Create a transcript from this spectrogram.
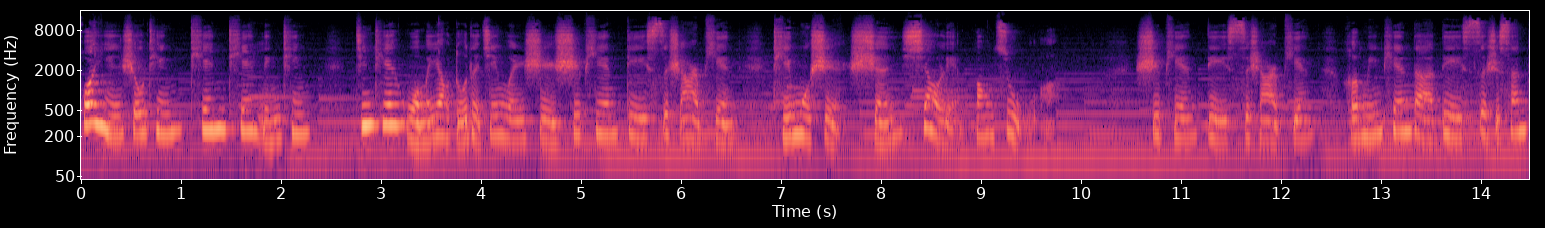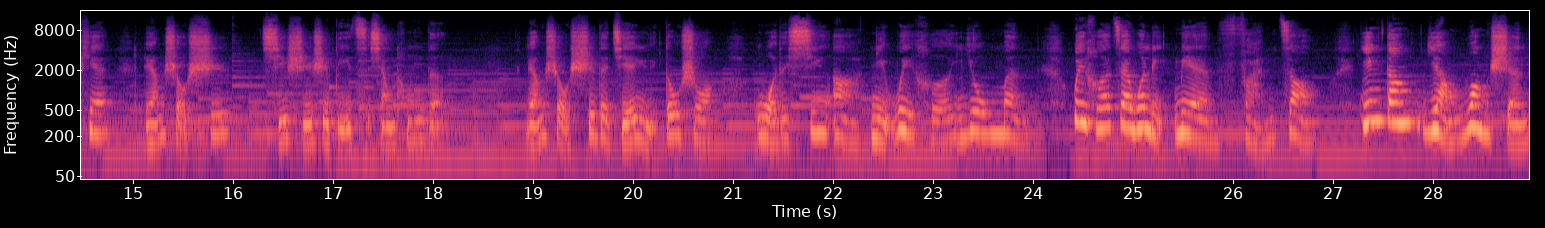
欢迎收听天天聆听。今天我们要读的经文是诗篇第四十二篇，题目是“神笑脸帮助我”。诗篇第四十二篇和明天的第四十三篇两首诗其实是彼此相通的。两首诗的结语都说：“我的心啊，你为何忧闷？为何在我里面烦躁？应当仰望神。”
